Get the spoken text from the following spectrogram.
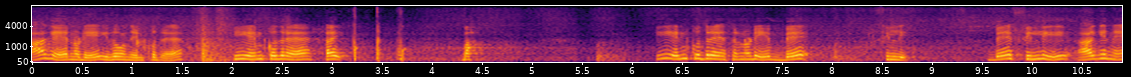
ಹಾಗೆ ನೋಡಿ, ಇದು ಒಂದು ಹೆಣ್ಕುದ್ರೆ. ಈ ಹೆಣ್ಕುದ್ರೆ, ಹೈ, ಬಾ. ಈ ಹೆಣ್ಕುದ್ರೆ ಹೆಸರು ನೋಡಿ, ಬೇ ಫಿಲ್ಲಿ. ಬೇ ಫಿಲ್ಲಿ ಹಾಗೆಯೇ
